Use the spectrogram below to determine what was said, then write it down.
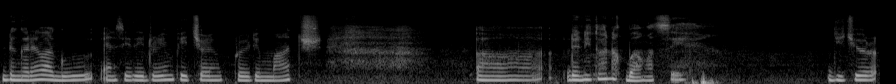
dengerin lagu NCT Dream featuring Pretty Much. Uh, dan itu enak banget sih. Jujur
